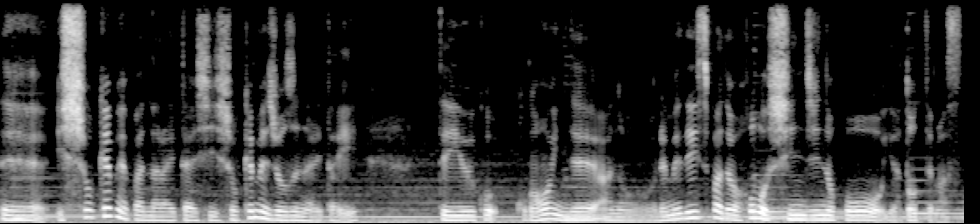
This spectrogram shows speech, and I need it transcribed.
で一生懸命やっぱり習いたいし一生懸命上手になりたいっていう子が多いんであのレメディースパではほぼ新人の子を雇ってます。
